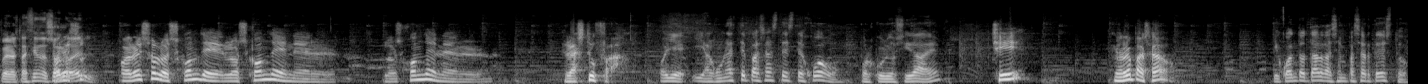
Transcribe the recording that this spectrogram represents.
Pero está haciendo Por solo eso, él. por eso lo esconde, lo esconde en el, lo esconde en el, la estufa. Oye, ¿y alguna vez te pasaste este juego? Por curiosidad, ¿eh? Sí, me lo he pasado. ¿Y cuánto tardas en pasarte esto?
